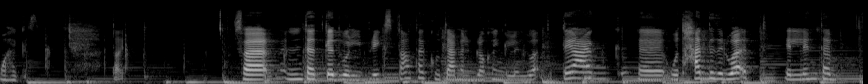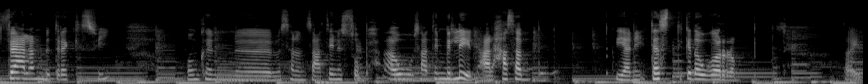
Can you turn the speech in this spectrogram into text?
وهكذا. طيب. فانت تجدول ال breaks بتاعتك وتعمل blocking للوقت بتاعك وتحدد الوقت اللي أنت فعلا بتركز فيه ممكن مثلا ساعتين الصبح أو ساعتين بالليل على حسب يعني test كده وجرب. طيب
